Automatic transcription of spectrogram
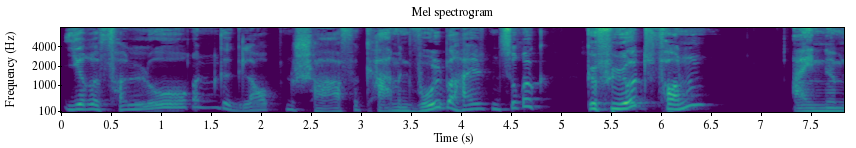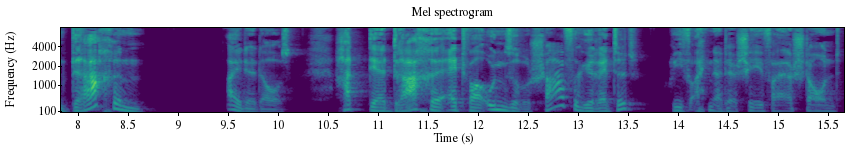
Ihre verloren geglaubten Schafe kamen wohlbehalten zurück, geführt von einem Drachen. Ei der Daus, hat der Drache etwa unsere Schafe gerettet? rief einer der Schäfer erstaunt.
